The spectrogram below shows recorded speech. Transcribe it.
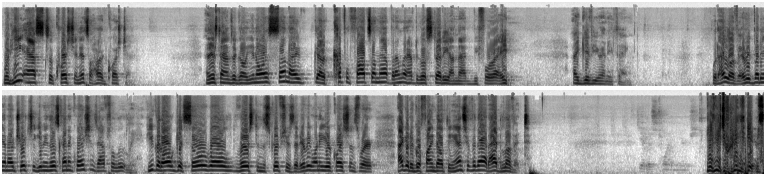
When he asks a question, it's a hard question. And there's times I go, you know what, son, I've got a couple thoughts on that, but I'm going to have to go study on that before I, I give you anything. Would I love everybody in our church to give me those kind of questions? Absolutely. If you could all get so well versed in the scriptures that every one of your questions were, I got to go find out the answer for that, I'd love it. Give us 20 years. Give you 20 years.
